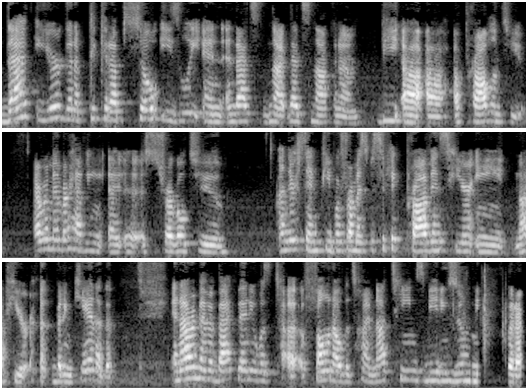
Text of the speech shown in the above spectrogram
that you're gonna pick it up so easily, and and that's not that's not gonna be a, a, a problem to you. I remember having a, a struggle to understand people from a specific province here in not here but in canada. And i remember back then it was t- a phone all the time not teams meetings zoom meetings whatever.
